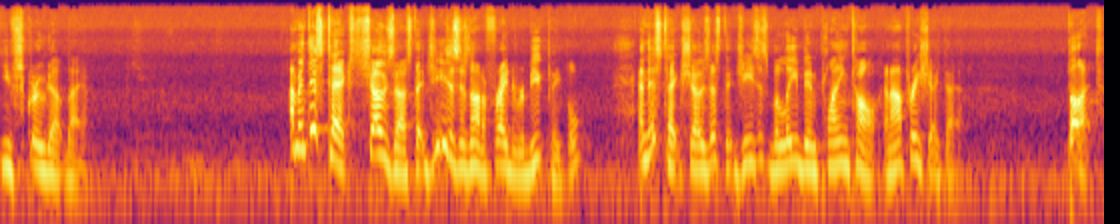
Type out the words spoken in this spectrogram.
you've screwed up bad. I mean, this text shows us that Jesus is not afraid to rebuke people. And this text shows us that Jesus believed in plain talk, and I appreciate that. But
